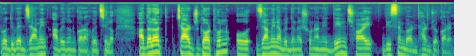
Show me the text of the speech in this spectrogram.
প্রদীপের জামিন আবেদন করা হয়েছিল। আদালত চার্জ গঠন ও জামিন আবেদনের শুনানির দিন ছয় ডিসেম্বর ধার্য করেন।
